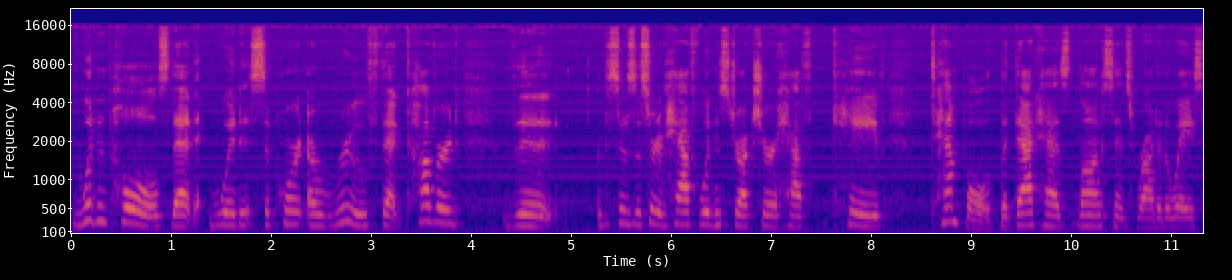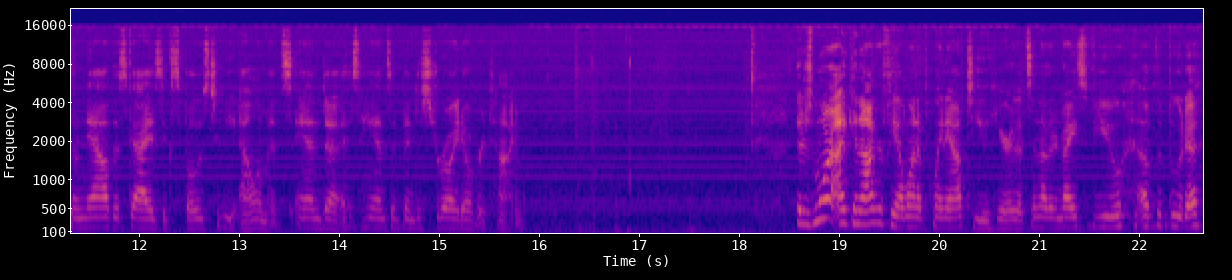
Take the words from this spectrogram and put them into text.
wooden poles that would support a roof that covered the. This was a sort of half wooden structure, half cave temple, but that has long since rotted away, so now this guy is exposed to the elements, and uh, his hands have been destroyed over time. There's more iconography I want to point out to you here. That's another nice view of the Buddha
